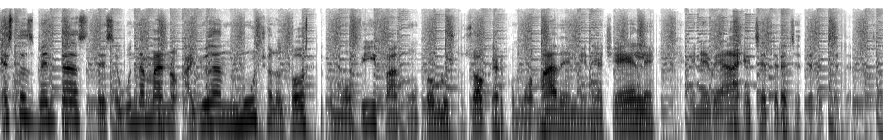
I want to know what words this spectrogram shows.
estas ventas de segunda mano ayudan mucho a los juegos como FIFA, como Pro Evolution Soccer, como Madden, NHL, NBA, etcétera, etcétera, etcétera.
